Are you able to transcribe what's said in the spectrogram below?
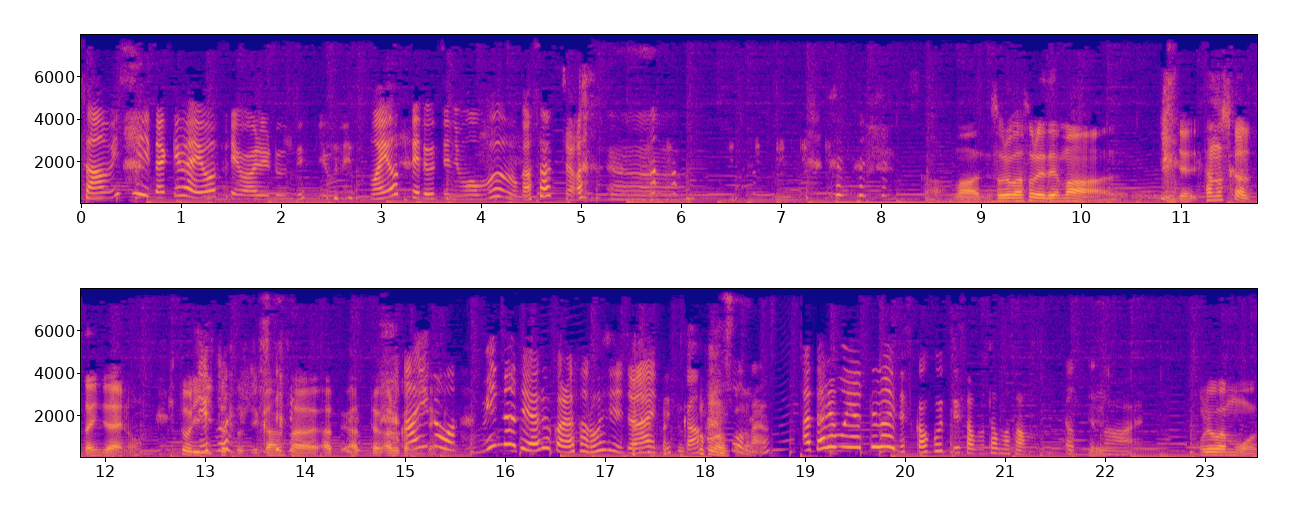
寂しいだけだよって言われるんですよね。迷ってるうちにもうブームが去っちゃう。まあ、それはそれでまあ、楽しかったらいいんじゃないの？一人ちょっと時間差あって、あって、あるかああもしれない。いうのはみんなでやるから楽しいじゃないですかそうなのそうなん？あ、誰もやってないですか？グッチさんもタマさんも。やってな俺はも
